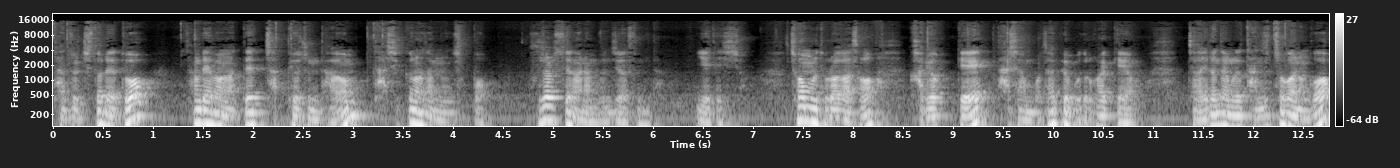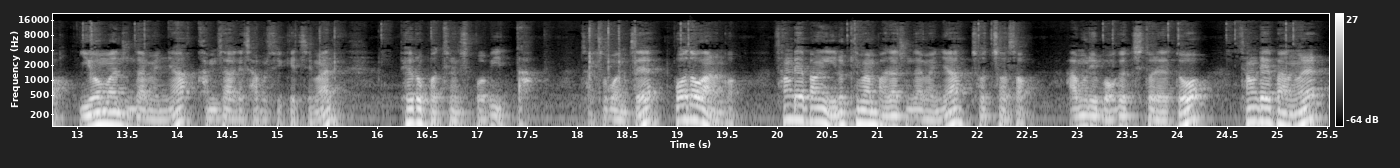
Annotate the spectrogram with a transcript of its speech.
단술 치더라도 상대방한테 잡혀준 다음 다시 끊어 잡는 수법. 후절수에 관한 문제였습니다. 이해되시죠? 처음으로 돌아가서 가볍게 다시 한번 살펴보도록 할게요. 자, 이런 장면에서 단수 쳐가는 거 이어만 준다면야 감사하게 잡을 수 있겠지만 패로 버티는 수법이 있다. 자, 두 번째 뻗어가는 거. 상대방이 이렇게만 받아준다면야 젖혀서 아무리 먹여치더라도 상대방을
